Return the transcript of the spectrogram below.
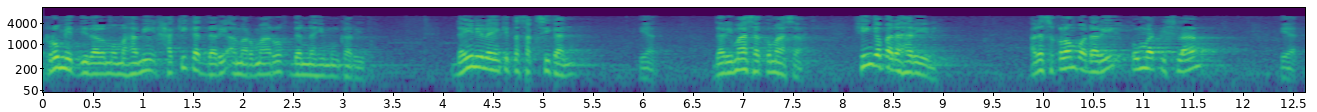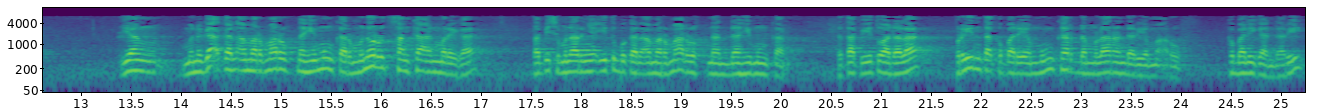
rumit di dalam memahami hakikat dari amar ma'ruf dan nahi munkar itu. Dan inilah yang kita saksikan ya dari masa ke masa hingga pada hari ini. Ada sekelompok dari umat Islam ya yang menegakkan amar ma'ruf nahi mungkar menurut sangkaan mereka, tapi sebenarnya itu bukan amar ma'ruf dan nahi mungkar, tetapi itu adalah perintah kepada yang mungkar dan melarang dari yang ma'ruf. Kebalikan dari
